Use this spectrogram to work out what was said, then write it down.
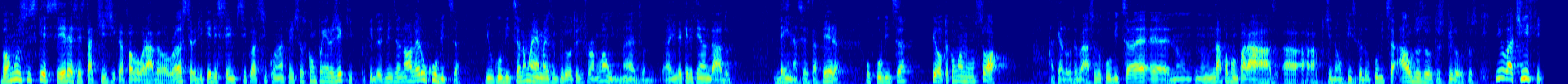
Vamos esquecer essa estatística favorável ao Russell de que ele sempre se classificou na frente dos seus companheiros de equipe, porque em 2019 era o Kubica. E o Kubica não é mais um piloto de Fórmula 1, né? Ainda que ele tenha andado bem na sexta-feira, o Kubica pilota com uma mão só aquele outro braço do Kubica é, é não, não dá para comparar a, a, a, aptidão física do Kubica ao dos outros pilotos. E o Latifi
